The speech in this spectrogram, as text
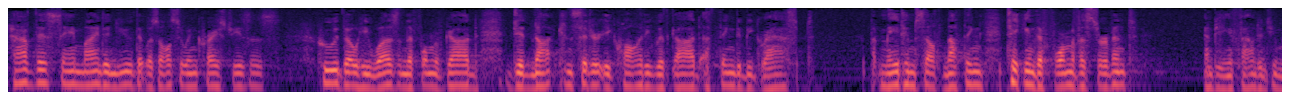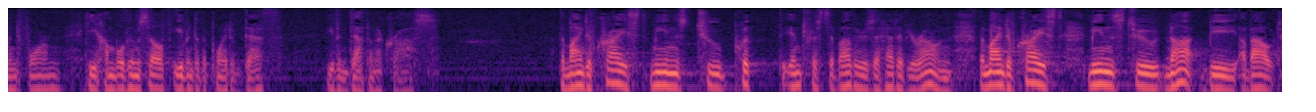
Have this same mind in you that was also in Christ Jesus, who, though he was in the form of God, did not consider equality with God a thing to be grasped, but made himself nothing, taking the form of a servant, and being found in human form, he humbled himself even to the point of death, even death on a cross. The mind of Christ means to put the interests of others ahead of your own. The mind of Christ means to not be about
